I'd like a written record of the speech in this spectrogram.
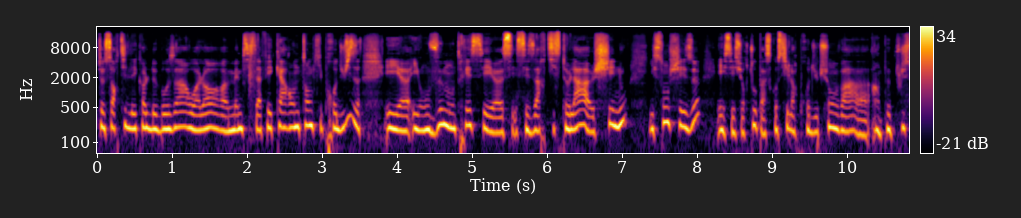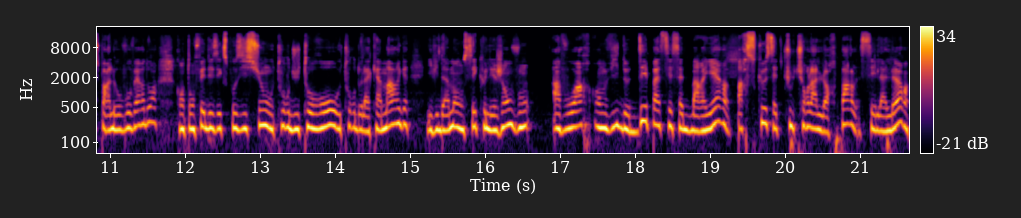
juste sortis de l'école de beaux-arts ou alors même si ça fait 40 ans qu'ils produisent, et, et, on veut montrer ces, ces, ces artistes-là chez nous. Ils sont chez eux, et c'est surtout parce qu'aussi leur production va un peu plus parler aux Vauverdois. Quand on fait des expositions autour du taureau, autour de la Camargue, évidemment, on sait que les gens vont avoir envie de dépasser cette barrière parce que cette culture-là leur parle, c'est la leur,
